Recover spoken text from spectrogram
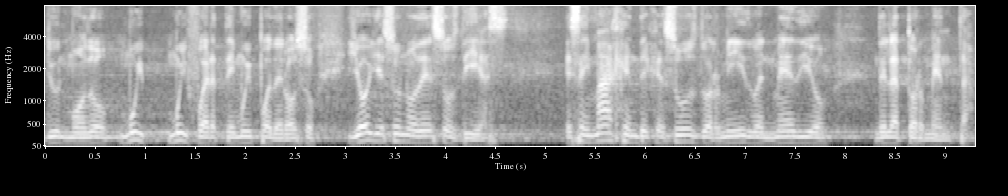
de un modo muy, muy fuerte y muy poderoso. Y hoy es uno de esos días, esa imagen de Jesús dormido en medio de la tormenta.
